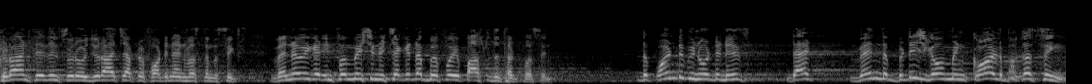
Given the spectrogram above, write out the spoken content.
Quran says in Surah Hujurat chapter 49 verse number 6, whenever you get information, you check it up before you pass to the third person. The point to be noted is that when the British government called Bhagat Singh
